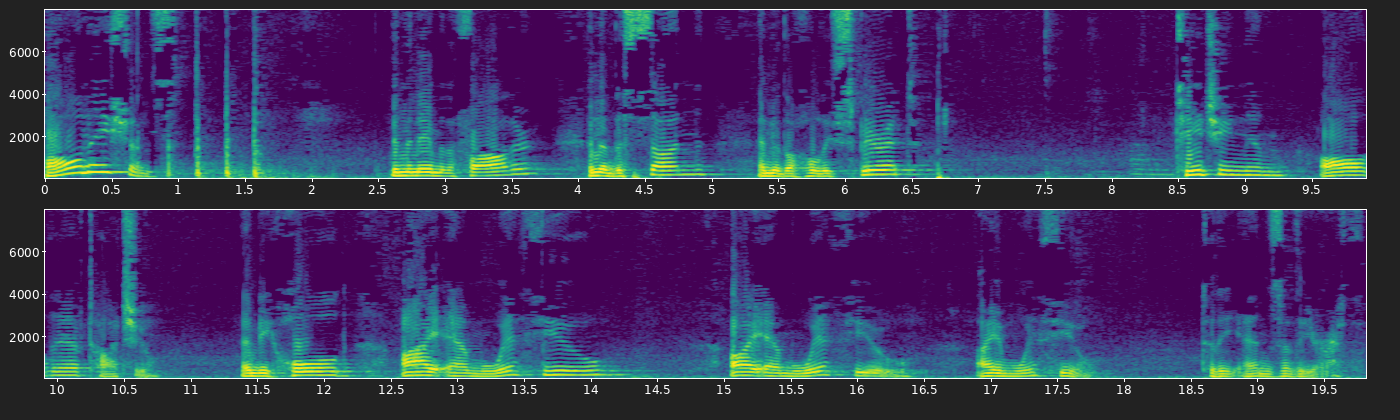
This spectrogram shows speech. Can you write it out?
All nations. In the name of the Father, and of the Son, and of the Holy Spirit, teaching them all that I have taught you. And behold, I am with you I am with you. I am with you to the ends of the earth.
